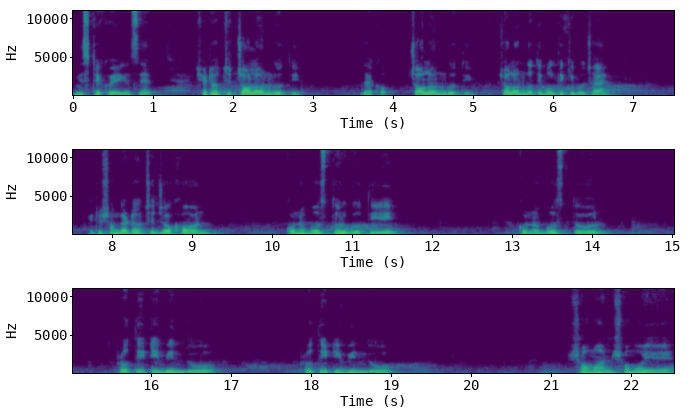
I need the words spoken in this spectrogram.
মিস্টেক হয়ে গেছে। সেটা হচ্ছে চলন গতি। দেখো, চলন গতি। চলন গতি বলতে কি বোঝায়? এটা সংজ্ঞাটা হচ্ছে যখন কোনো বস্তুর গতি, কোনো বস্তুর প্রতিটি বিন্দু প্রতিটি বিন্দু সমান সময়ে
